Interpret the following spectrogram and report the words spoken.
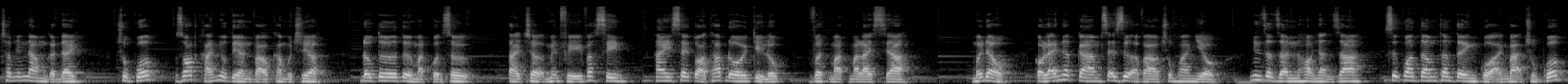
Trong những năm gần đây, Trung Quốc rót khá nhiều tiền vào Campuchia, đầu tư từ mặt quân sự, tài trợ miễn phí vaccine hay xây tòa tháp đôi kỷ lục vượt mặt Malaysia. Mới đầu, có lẽ nước Cam sẽ dựa vào Trung Hoa nhiều, nhưng dần dần họ nhận ra sự quan tâm thân tình của anh bạn Trung Quốc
